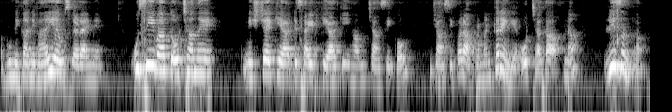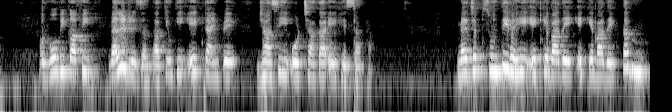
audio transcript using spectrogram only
भूमिका निभाई है उस लड़ाई में। उसी वक्त ओरछा ने निश्चय किया डिसाइड किया कि हम झांसी को, झांसी पर आक्रमण करेंगे। ओरछा का अपना रीजन था, और वो भी काफ़ी वैलिड रीजन था, क्योंकि एक टाइम पे झांसी ओरछा का एक हिस्सा था। मैं जब सुनती रही एक के बाद एक एक के बाद एक, तब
